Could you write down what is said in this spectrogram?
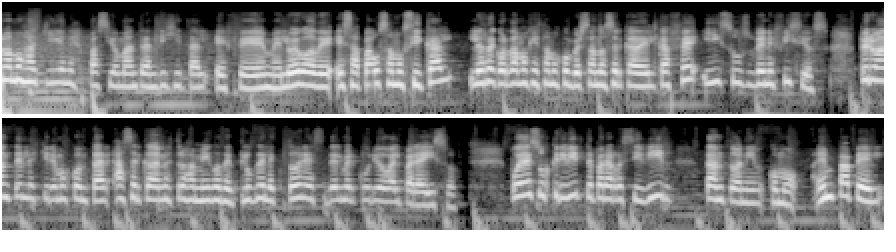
Continuamos aquí en Espacio Mantra en Digital FM. Luego de esa pausa musical, les recordamos que estamos conversando acerca del café y sus beneficios. Pero antes les queremos contar acerca de nuestros amigos del Club de Lectores del Mercurio Valparaíso. Puedes suscribirte para recibir tanto como en papel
